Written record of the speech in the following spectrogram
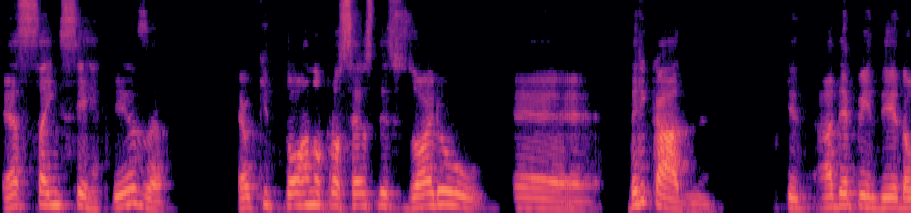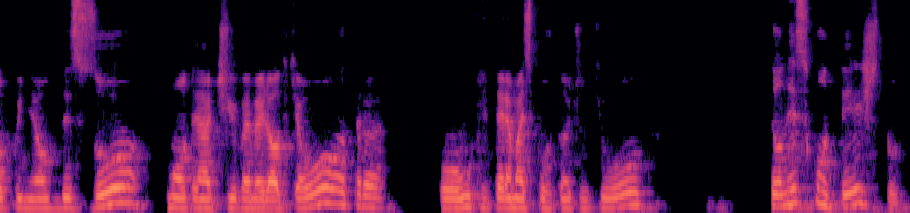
essa incerteza é o que torna o processo decisório é, delicado, né? Porque a depender da opinião do decisor, uma alternativa é melhor do que a outra, ou um critério é mais importante do que o outro. Então, nesse contexto,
